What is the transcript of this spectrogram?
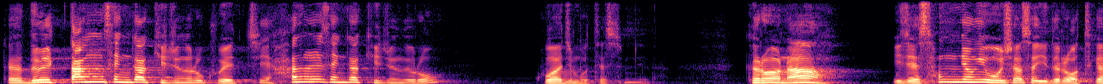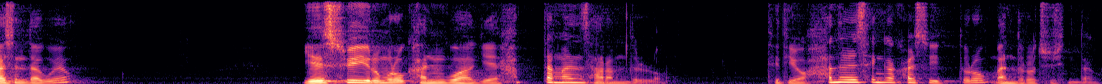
그래서 늘 땅 생각 기준으로 구했지 하늘 생각 기준으로 구하지 못했습니다. 그러나 이제 성령이 오셔서 이들을 어떻게 하신다고요? 예수의 이름으로 간구하기에 합당한 사람들로 드디어 하늘 생각할 수 있도록 만들어 주신다고요.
